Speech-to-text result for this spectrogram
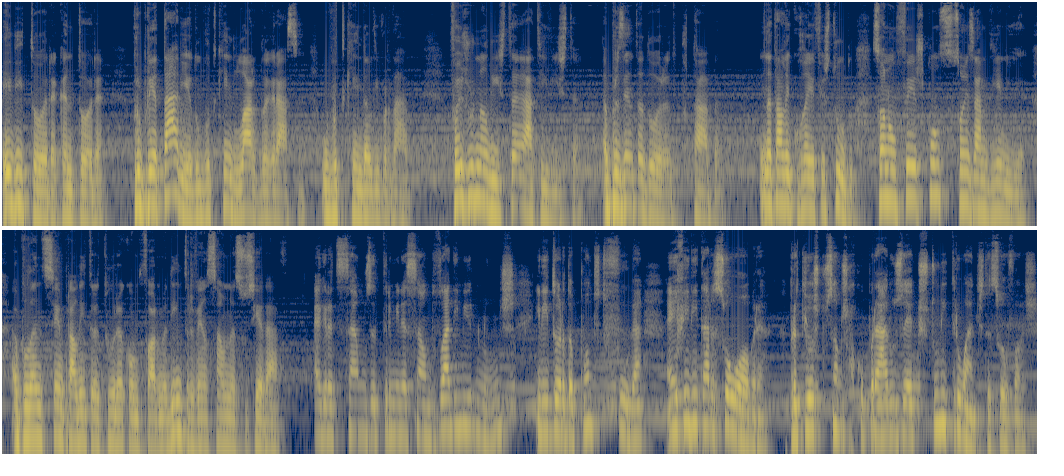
editora, cantora, proprietária do Botequim do Largo da Graça, o Botequim da Liberdade. Foi jornalista, ativista, apresentadora, deputada. Natália Correia fez tudo, só não fez concessões à mediania, apelando sempre à literatura como forma de intervenção na sociedade. Agradecemos a determinação de Vladimir Nunes, editor da Ponte de Fuga, em reeditar a sua obra, para que hoje possamos recuperar os ecos tonitruantes da sua voz.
